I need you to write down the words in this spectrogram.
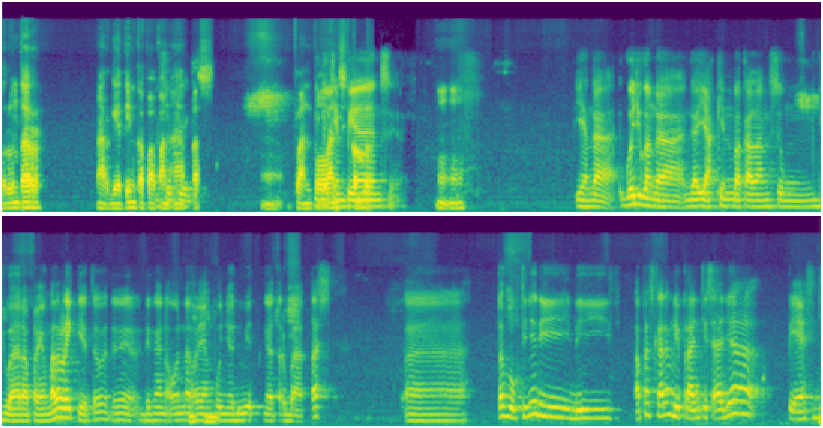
baru ntar nargetin ke papan Masuk atas. Hmm, pelan-pelan sih kalau Mm-mm. ya nggak gue juga nggak nggak yakin bakal langsung juara Premier League gitu dengan owner yang Mm-mm. punya duit nggak terbatas eh Toh buktinya di di apa sekarang di Prancis aja PSG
